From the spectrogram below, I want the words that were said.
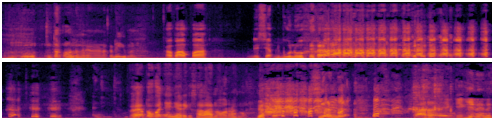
Hmm, ntar kalau dengerin anak gede gimana? Gak apa-apa. Dia siap dibunuh. Eh, pokoknya nyari kesalahan orang lah. Sian ya. Cara yang kayak gini nih.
